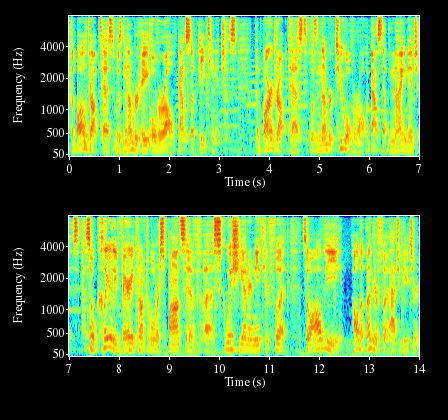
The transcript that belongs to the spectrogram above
The ball drop test was number eight overall, bounced up 18 inches. The bar drop test was number two overall. It bounced up nine inches. So clearly very comfortable, responsive, uh, squishy underneath your foot. So all the all the underfoot attributes are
